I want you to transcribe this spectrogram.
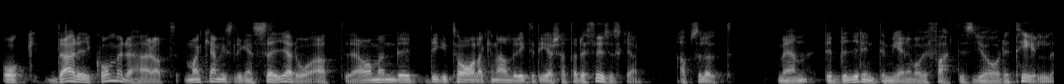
Och där i kommer det här att man kan visserligen säga då att ja, men det digitala kan aldrig riktigt ersätta det fysiska. Absolut. Men det blir inte mer än vad vi faktiskt gör det till.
